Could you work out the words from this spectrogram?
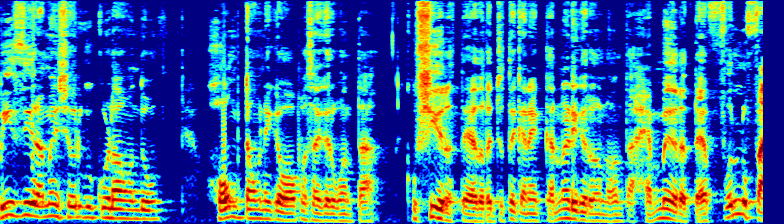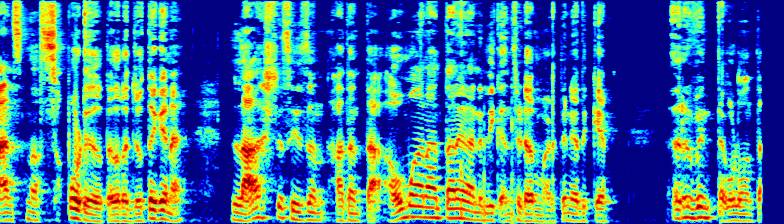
ಬಿ ಸಿ ರಮೇಶ್ ಅವ್ರಿಗೂ ಕೂಡ ಒಂದು ಹೋಮ್ ಟೌನಿಗೆ ವಾಪಸ್ ಆಗಿರುವಂಥ ಖುಷಿ ಇರುತ್ತೆ, ಅದರ ಜೊತೆಗೇ ಕನ್ನಡಿಗರು ಅನ್ನುವಂಥ ಹೆಮ್ಮೆ ಇರುತ್ತೆ ಫುಲ್ ಫ್ಯಾನ್ಸ್ನ ಸಪೋರ್ಟ್ ಇರುತ್ತೆ. ಅದರ ಜೊತೆಗೇ ಲಾಸ್ಟ್ ಸೀಸನ್ ಆದಂಥ ಅವಮಾನ ಅಂತಲೇ ನಾನು ಇಲ್ಲಿ ಕನ್ಸಿಡರ್ ಮಾಡ್ತೀನಿ. ಅದಕ್ಕೆ ಅರವಿಂದ್ ತಗೊಳ್ಳುವಂಥ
